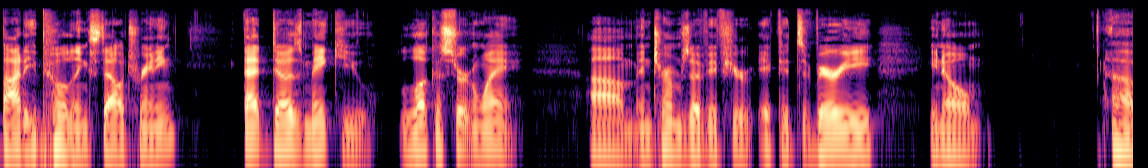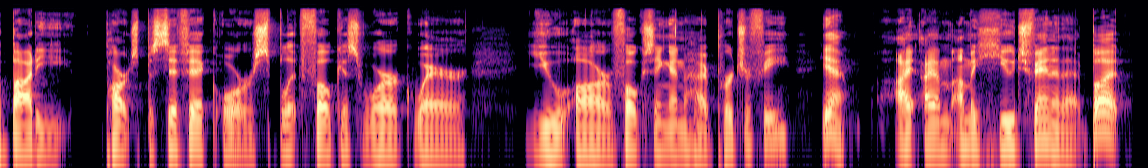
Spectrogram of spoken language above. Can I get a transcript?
bodybuilding style training that does make you look a certain way. Um, in terms of if you're if it's very you know uh, body part specific or split focus work where you are focusing on hypertrophy, yeah, I, I'm, I'm a huge fan of that. But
